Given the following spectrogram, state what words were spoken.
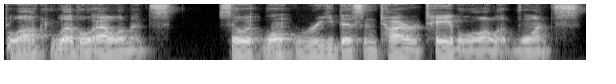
block level elements, so it won't read this entire table all at once.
